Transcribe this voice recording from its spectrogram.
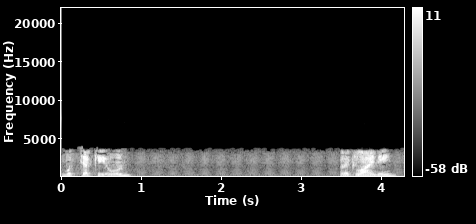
متكئون reclining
